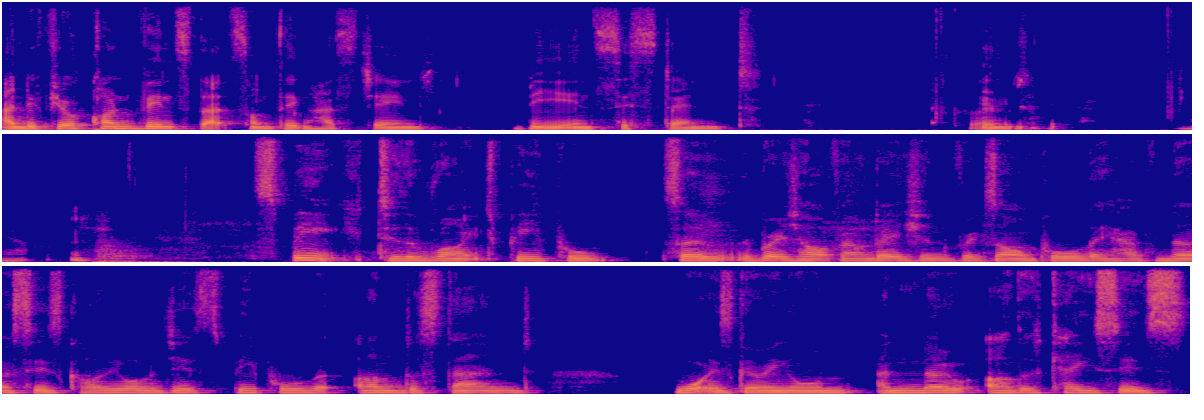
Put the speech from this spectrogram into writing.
And if you're convinced that something has changed, be insistent. In- Speak to the right people. So the British Heart Foundation, for example, they have nurses, cardiologists, people that understand what is going on and know other cases.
